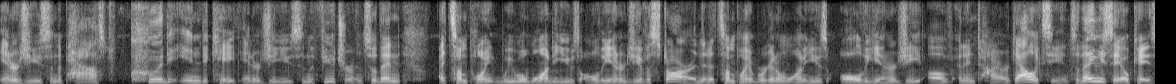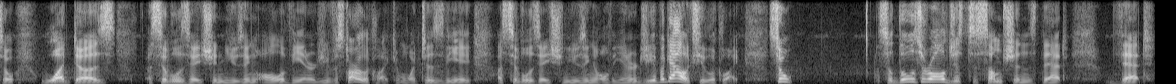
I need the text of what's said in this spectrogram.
energy use in the past could indicate energy use in the future. And so then at some point we will want to use all the energy of a star. And then at some point we're going to want to use all the energy of an entire galaxy. And so then you say, okay, so what does a civilization using all of the energy of a star look like? And what does the a civilization using all the energy of a galaxy look like? So so those are all just assumptions that that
